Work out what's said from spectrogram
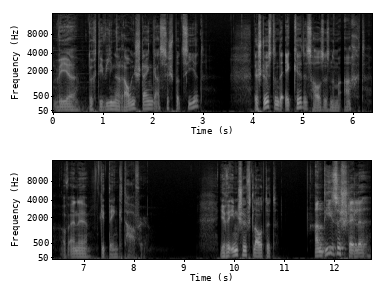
Wer durch die Wiener Raunsteingasse spaziert, der stößt an der Ecke des Hauses Nummer 8 auf eine Gedenktafel. Ihre Inschrift lautet An diese Stelle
